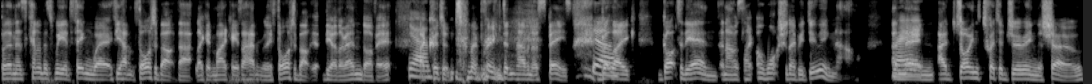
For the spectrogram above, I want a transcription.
But then there's kind of this weird thing where if you hadn't thought about that, like in my case, I hadn't really thought about the- the other end of it. Yeah. I couldn't. my brain didn't have enough space. Yeah. But like, got to the end, and I was like, oh, what should I be doing now? And Right. then I joined Twitter during the show,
